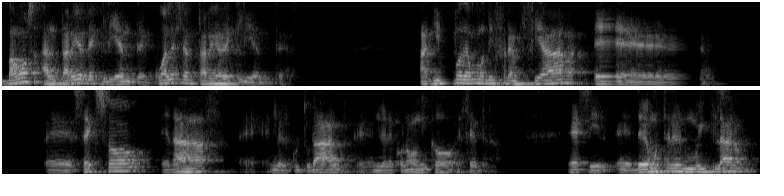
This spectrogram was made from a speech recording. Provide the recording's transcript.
Vamos al target de cliente. ¿Cuál es el target de clientes? Aquí podemos diferenciar eh, eh, sexo, edad, eh, nivel cultural, nivel económico, etc. Es decir, debemos tener muy claro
